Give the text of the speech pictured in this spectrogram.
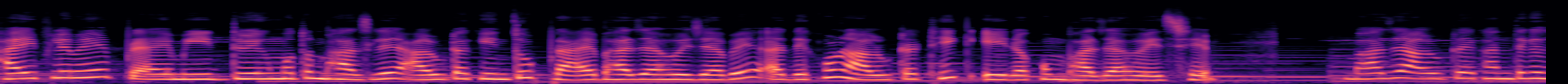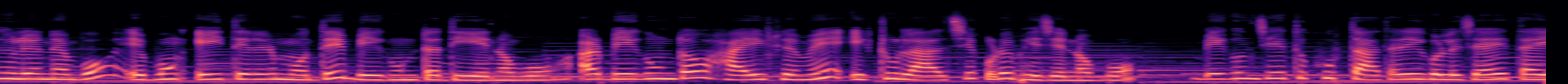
হাই ফ্লেমে প্রায় মিনিট দুয়েক মতন ভাজলে আলুটা কিন্তু প্রায় ভাজা হয়ে যাবে আর দেখুন আলুটা ঠিক এই রকম ভাজা হয়েছে। ভাজা আলুটা এখান থেকে তুলে নেব এবং এই তেলের মধ্যে বেগুনটা দিয়ে নেব। আর বেগুনটাও হাই ফ্লেমে একটু লালচে করে ভেজে নেব। বেগুন যেহেতু খুব তাড়াতাড়ি গলে যায়, তাই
